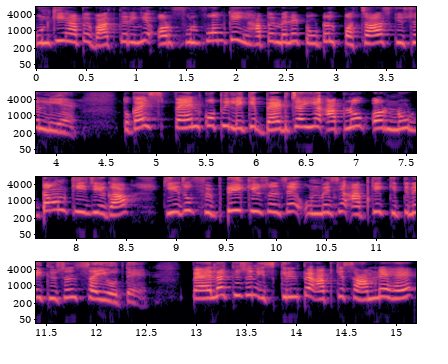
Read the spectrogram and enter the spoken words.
उनकी यहाँ पे बात करेंगे और फुल फॉर्म के यहाँ पे मैंने टोटल पचास क्वेश्चन लिए हैं। तो गाइस पेन कॉपी लेके बैठ जाइए आप लोग और नोट डाउन कीजिएगा कि ये जो फिफ्टी क्वेश्चन है, उनमें से आपके कितने क्वेश्चन सही होते हैं। पहला क्वेश्चन स्क्रीन पे आपके सामने है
